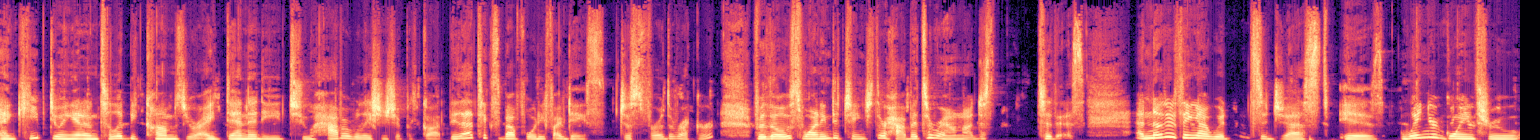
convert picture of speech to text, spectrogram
and keep doing it until it becomes your identity to have a relationship with God. That takes about 45 days, just for the record, for those wanting to change their habits around, not just to this. Another thing I would suggest is when you're going through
